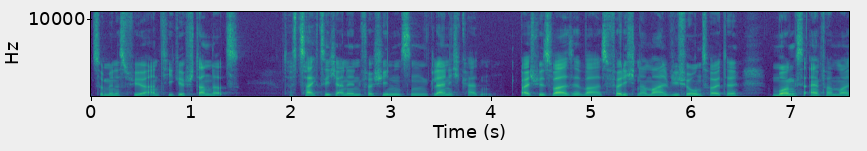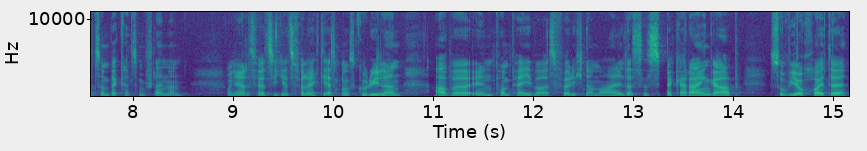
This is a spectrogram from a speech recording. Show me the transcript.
zumindest für antike Standards. Das zeigt sich an den verschiedensten Kleinigkeiten. Beispielsweise war es völlig normal, wie für uns heute, morgens einfach mal zum Bäcker zu schlendern. Und ja, das hört sich jetzt vielleicht erstmal skurril an, aber in Pompeji war es völlig normal, dass es Bäckereien gab, so wie auch heute.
